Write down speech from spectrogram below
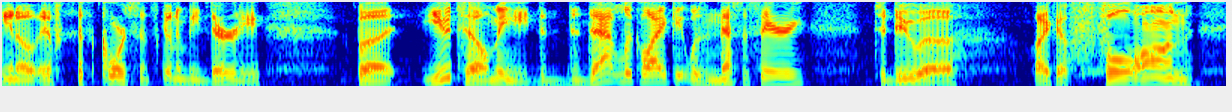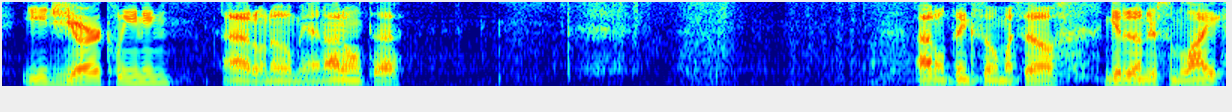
You know, if of course it's going to be dirty, but you tell me, did, did that look like it was necessary to do a like a full-on EGR cleaning? I don't know, man. I don't. Uh, I don't think so myself. Get it under some light.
